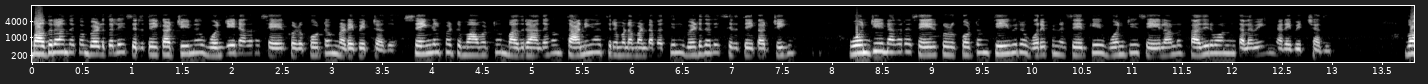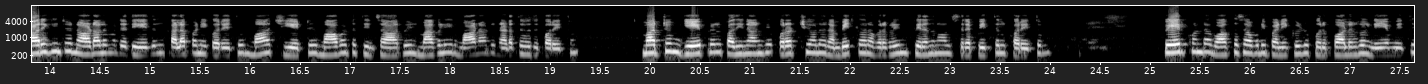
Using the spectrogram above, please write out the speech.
மதுராந்தகம் விடுதலை சிறுத்தை கட்சியின் ஒன்றிய நகர செயற்குழு கூட்டம் நடைபெற்றது. செங்கல்பட்டு மாவட்டம் மதுராந்தகம் தனியார் திருமண மண்டபத்தில் விடுதலை சிறுத்தை கட்சியின் ஒன்றிய நகர செயற்குழு கூட்டம் தீவிர உறுப்பினர் சேர்க்கை ஒன்றிய செயலாளர் கதிர்வாணன் தலைமையில் நடைபெற்றது. வருகின்ற நாடாளுமன்ற தேர்தல் களப்பணி குறித்தும் மார்ச் எட்டு மாவட்டத்தின் சார்பில் மகளிர் மாநாடு நடத்துவது குறித்தும் மற்றும் ஏப்ரல் பதினான்கு புரட்சியாளர் அம்பேத்கர் அவர்களின் பிறந்தநாள் சிறப்பித்தல் குறித்தும் பேர்கொண்ட வாக்குச்சாவடி பணிக்குழு பொறுப்பாளர்கள் நியமித்து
